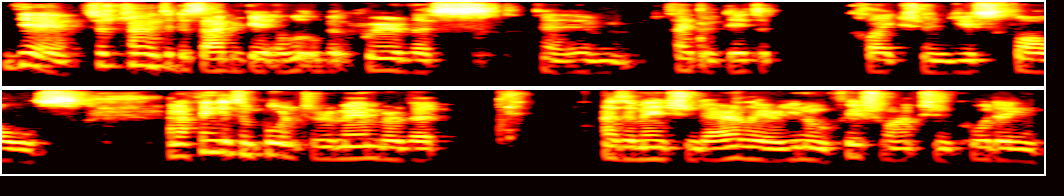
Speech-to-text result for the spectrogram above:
yeah, just trying to disaggregate a little bit where this um, type of data collection and use falls. And I think it's important to remember that as I mentioned earlier, you know, facial action coding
